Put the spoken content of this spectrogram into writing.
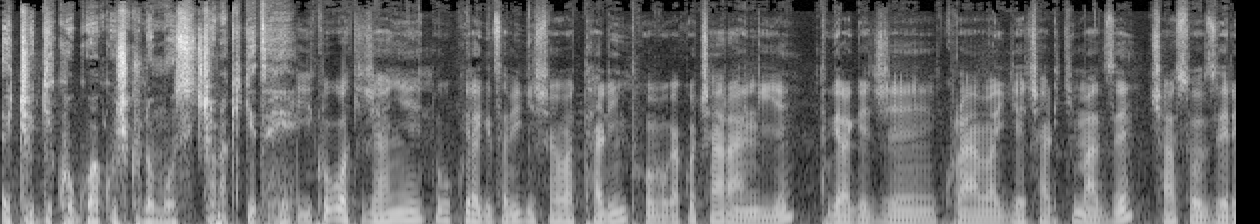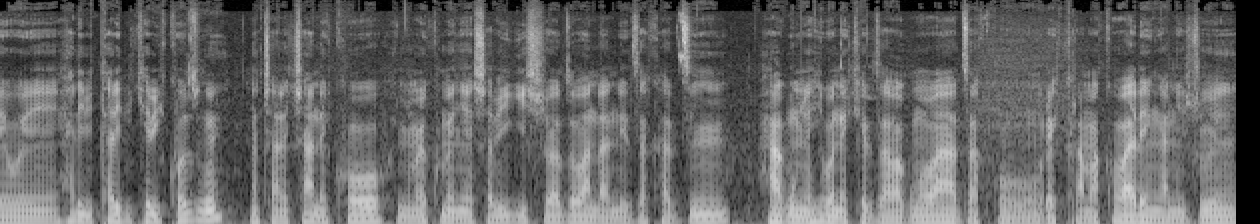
ico gikorwa gushika uno munsi coba kigeze igikorwa kijanye no gukwiragiza abigisha aho batari twovuga ko cyarangiye tugerageje kuraba igihe cyari kimaze cyasozerewe hari ibitari bike bikozwe na cyane cyane ko nyuma yo kumenyesha abigisha bazobandanyiriza akazi hagumye hibonekeza abaguma baza kurekarama ko barenganijwe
